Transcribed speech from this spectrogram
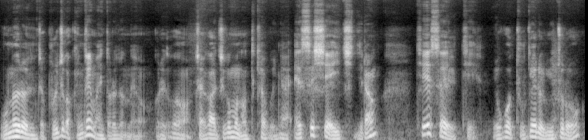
오늘은 이제 불주가 굉장히 많이 떨어졌네요. 그래서 제가 지금은 어떻게 하고 있냐. SCHD랑 TSLT 요거 두 개를 위주로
